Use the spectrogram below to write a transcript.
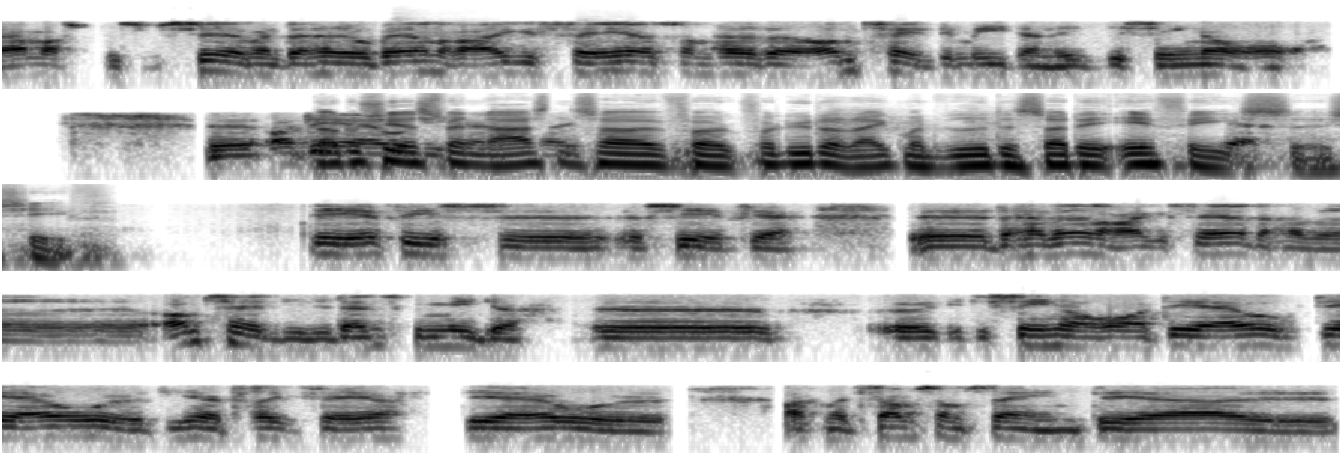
nærmere specificere, men der havde jo været en række sager, som havde været omtalt i medierne i de senere år. Øh, og det Når du siger Svend Larsen, så for, for lytter, der ikke måtte vide det, så er det FE's ja. chef. Det er FE's øh, chef, ja. Øh, der har været en række sager, der har været øh, omtalt i de danske medier. Øh, øh, i de senere år, det er jo, det er jo øh, de her tre sager. Det er jo øh, Ahmed Samsam-sagen, det er, øh,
